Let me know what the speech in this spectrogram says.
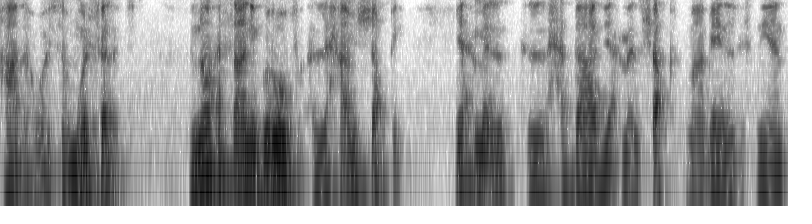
هذا هو يسموه ال fillet النوع الثاني groove اللحام الشقي. يعمل الحداد يعمل شق ما بين الاثنين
